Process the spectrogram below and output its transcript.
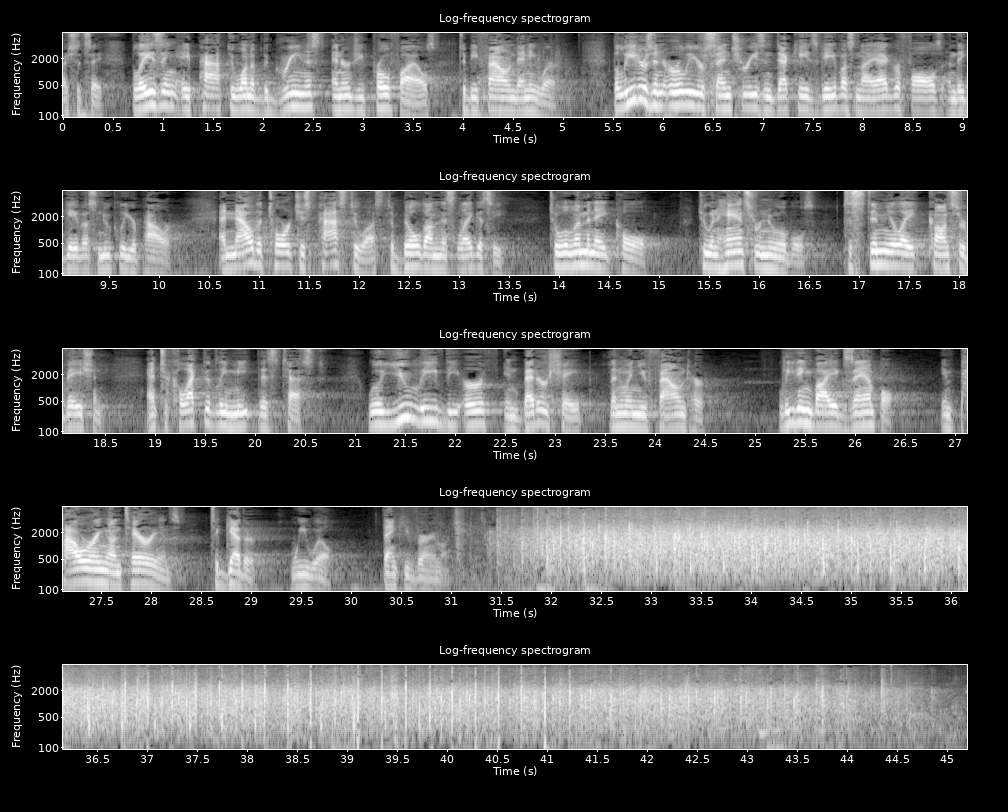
I should say, blazing a path to one of the greenest energy profiles to be found anywhere. The leaders in earlier centuries and decades gave us Niagara Falls and they gave us nuclear power. And now the torch is passed to us to build on this legacy, to eliminate coal, to enhance renewables, to stimulate conservation, and to collectively meet this test? Will you leave the earth in better shape than when you found her? Leading by example, empowering Ontarians. Together, we will. Thank you very much.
